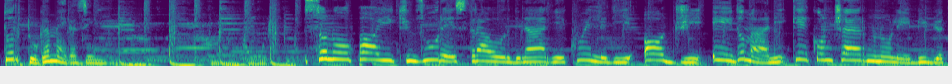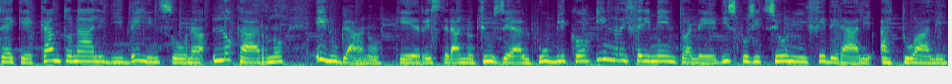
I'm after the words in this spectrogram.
Tortuga Magazine. Sono poi chiusure straordinarie quelle di oggi e domani che concernono le biblioteche cantonali di Bellinzona, Locarno e Lugano, che resteranno chiuse al pubblico in riferimento alle disposizioni federali attuali.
